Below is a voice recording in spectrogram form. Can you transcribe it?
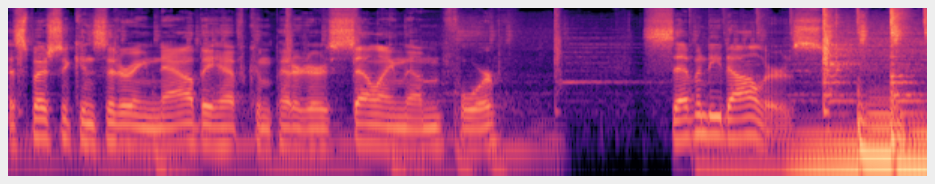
especially considering now they have competitors selling them for $70.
